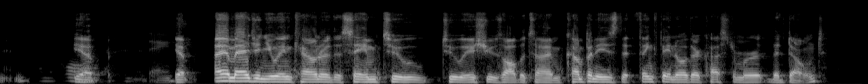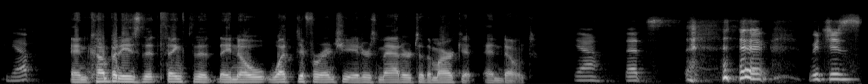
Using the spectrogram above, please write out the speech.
and, the goal Yep. the end of the day. Yep. I imagine you encounter the same two two issues all the time. Companies that think they know their customer that don't, yep and companies that think that they know what differentiators matter to the market and don't. Yeah, that's which is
